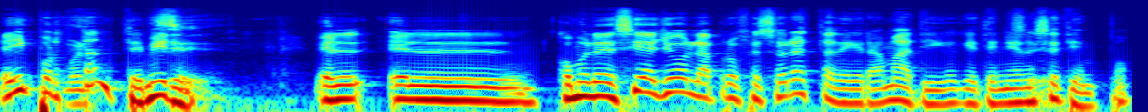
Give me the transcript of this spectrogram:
importante, mire, el, el, como le decía yo, la profesora esta de gramática que tenía en ese tiempo,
